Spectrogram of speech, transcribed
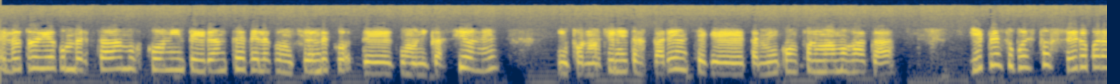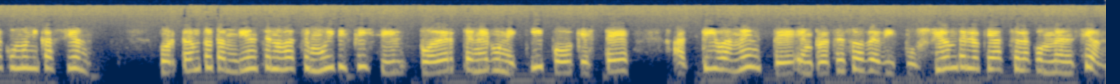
el otro día conversábamos con integrantes de la Comisión de, Comunicaciones, Información y Transparencia, que también conformamos acá, y el presupuesto cero para comunicación. Por tanto, también se nos hace muy difícil poder tener un equipo que esté activamente en procesos de difusión de lo que hace la convención.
